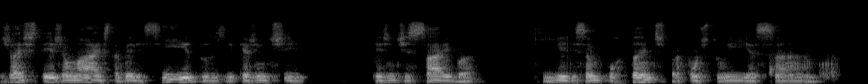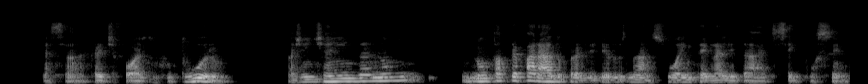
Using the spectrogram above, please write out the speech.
já estejam lá estabelecidos e que a gente que a gente saiba que eles são importantes para construir essa essa Credit Force do futuro, a gente ainda não não está preparado para vivê-los na sua integralidade, 100%.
